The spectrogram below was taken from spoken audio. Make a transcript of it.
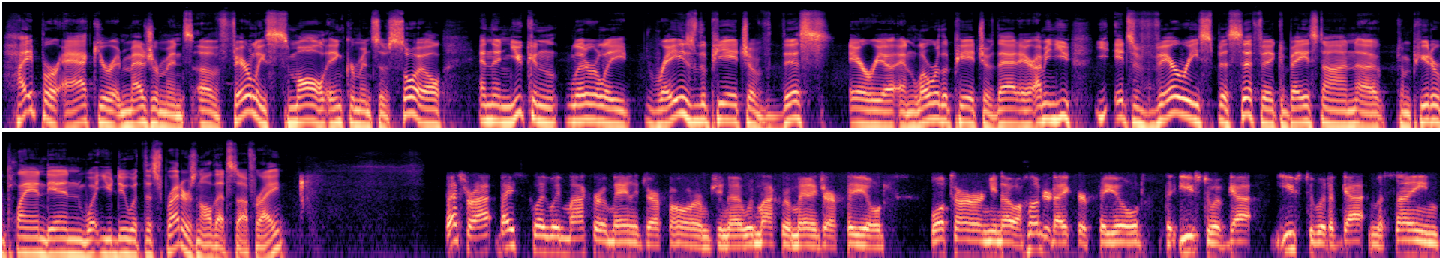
hyper accurate measurements of fairly small increments of soil, and then you can literally raise the pH of this area and lower the pH of that area. I mean, you, you it's very specific based on a computer planned in what you do with the spreaders and all that stuff, right? That's right. Basically, we micromanage our farms. You know, we micromanage our field. We'll turn, you know, a hundred acre field that used to have got used to would have gotten the same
